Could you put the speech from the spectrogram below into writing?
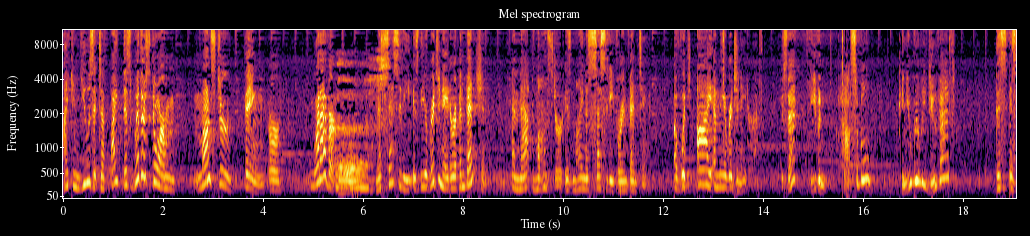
I can use it to fight this Witherstorm monster thing, or whatever. Uh. Necessity is the originator of invention. And that monster is my necessity for inventing, of which I am the originator. Is that even possible? Can you really do that? This is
